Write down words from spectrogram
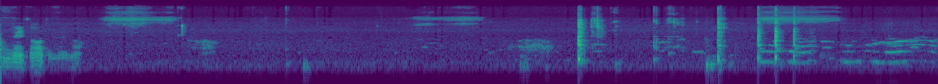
วก็รู้เยอะอะ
